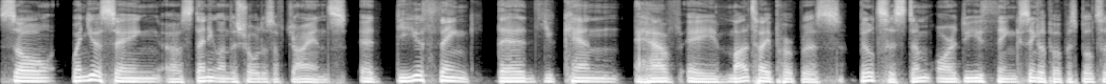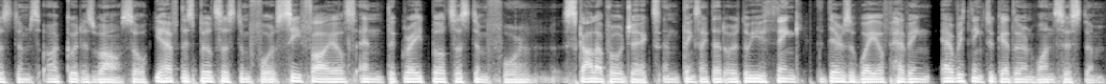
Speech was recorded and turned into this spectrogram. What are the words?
So when you're saying uh, standing on the shoulders of giants, uh, do you think that you can have a multi-purpose build system or do you think single-purpose build systems are good as well? So you have this build system for c files and the great build system for scala projects and things like that or do you think that there's a way of having everything together in one system?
